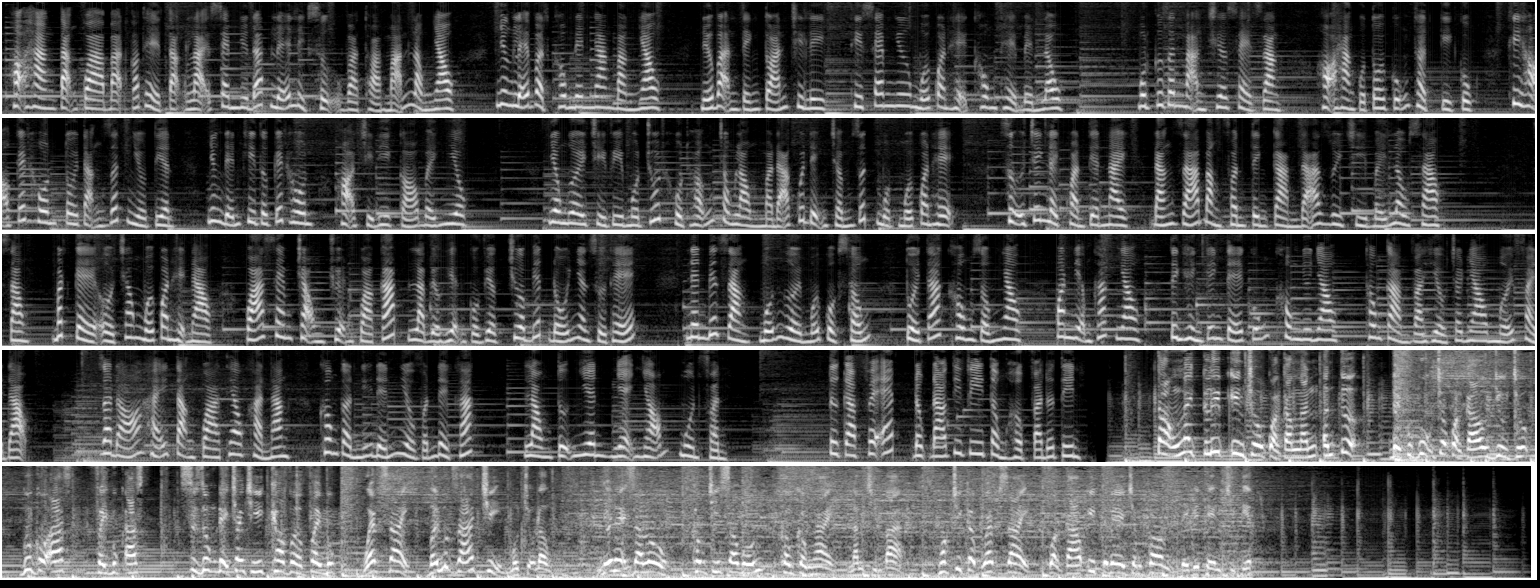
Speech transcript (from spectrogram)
Họ hàng tặng quà bạn có thể tặng lại xem như đáp lễ lịch sự và thỏa mãn lòng nhau, nhưng lễ vật không nên ngang bằng nhau. Nếu bạn tính toán chi ly thì xem như mối quan hệ không thể bền lâu. Một cư dân mạng chia sẻ rằng họ hàng của tôi cũng thật kỳ cục. Khi họ kết hôn tôi tặng rất nhiều tiền, nhưng đến khi tôi kết hôn họ chỉ đi có bấy nhiêu. Nhiều người chỉ vì một chút hụt hẫng trong lòng mà đã quyết định chấm dứt một mối quan hệ. Sự chênh lệch khoản tiền này đáng giá bằng phần tình cảm đã duy trì bấy lâu sao? Xong, bất kể ở trong mối quan hệ nào, quá xem trọng chuyện quà cáp là biểu hiện của việc chưa biết đối nhân xử thế. Nên biết rằng mỗi người mỗi cuộc sống, tuổi tác không giống nhau, quan niệm khác nhau, tình hình kinh tế cũng không như nhau, thông cảm và hiểu cho nhau mới phải đạo. Do đó, hãy tặng quà theo khả năng, không cần nghĩ đến nhiều vấn đề khác. Lòng tự nhiên, nhẹ nhõm, muôn phần. Từ cà phê ép, độc đáo TV tổng hợp và đưa tin. Tạo ngay clip intro quảng cáo ngắn ấn tượng để phục vụ cho quảng cáo YouTube, Google Ads, Facebook Ads. Sử dụng để trang trí cover Facebook, website với mức giá chỉ 1 triệu đồng. Liên hệ Zalo 0964 002 593 hoặc truy cập website quảng cáo itb.com để biết thêm chi tiết.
